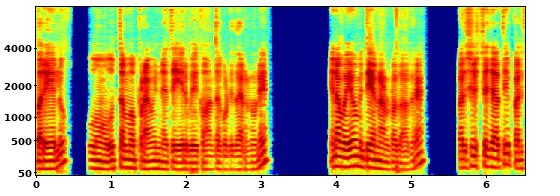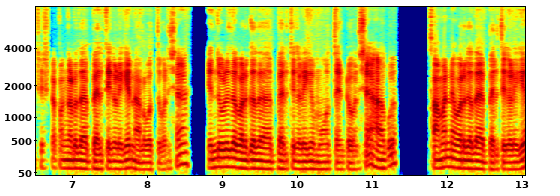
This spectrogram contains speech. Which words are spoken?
ಬರೆಯಲು ಉತ್ತಮ ಪ್ರಾವೀಣ್ಯತೆ ಇರಬೇಕು ಅಂತ ಕೊಟ್ಟಿದ್ದಾರೆ ನೋಡಿ. ಇನ್ನು ವಯೋಮಿತಿಯನ್ನು ನೋಡೋದಾದರೆ, ಪರಿಶಿಷ್ಟ ಜಾತಿ, ಪರಿಶಿಷ್ಟ ಪಂಗಡದ ಅಭ್ಯರ್ಥಿಗಳಿಗೆ ನಲವತ್ತು ವರ್ಷ, ಹಿಂದುಳಿದ ವರ್ಗದ ಅಭ್ಯರ್ಥಿಗಳಿಗೆ ಮೂವತ್ತೆಂಟು ವರ್ಷ ಹಾಗೂ ಸಾಮಾನ್ಯ ವರ್ಗದ ಅಭ್ಯರ್ಥಿಗಳಿಗೆ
